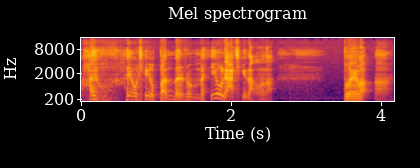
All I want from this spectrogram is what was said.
还有还有这个版本说没有俩气囊了呢？对了啊，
